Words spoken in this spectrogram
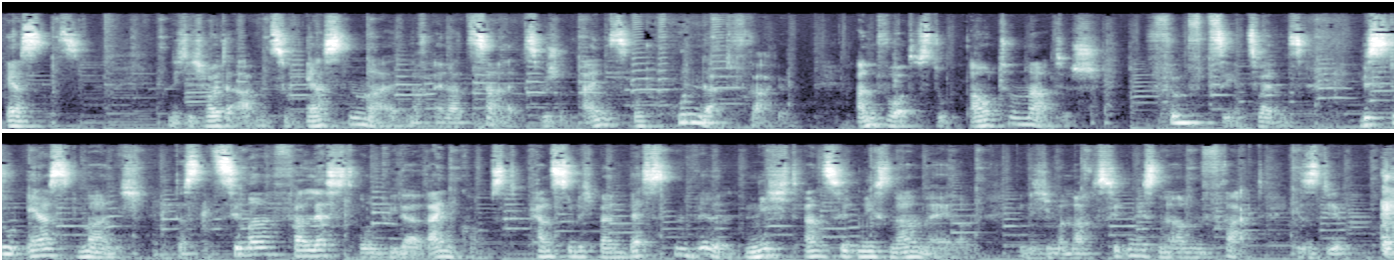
Erstens, wenn ich dich heute Abend zum ersten Mal nach einer Zahl zwischen 1 und 100 frage, antwortest du automatisch 15. Zweitens, Bis du erstmalig das Zimmer verlässt und wieder reinkommst, kannst du dich beim besten Willen nicht an Sydneys Namen erinnern. Wenn dich jemand nach Sydneys Namen fragt, ist es dir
